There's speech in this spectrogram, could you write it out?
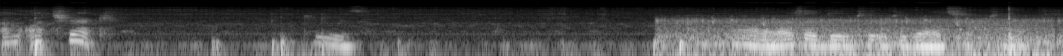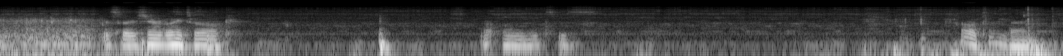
I'm a chick. Jeez. Oh, I I do too to girls. So guess I shouldn't really talk. Uh oh, what's this? Oh, turn back.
